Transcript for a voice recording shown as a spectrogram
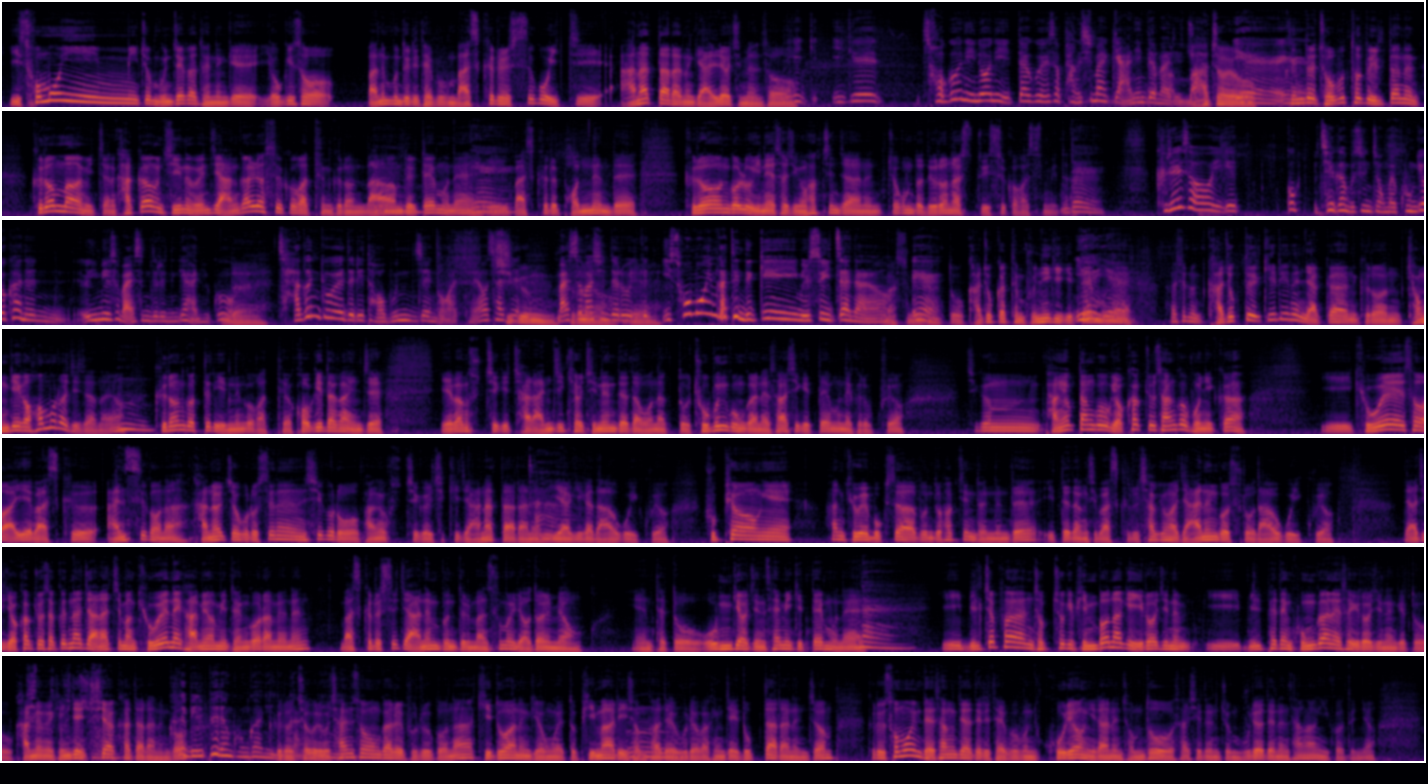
이 소모임이 좀 문제가 되는 게 여기서 많은 분들이 대부분 마스크를 쓰고 있지 않았다라는 게 알려지면서 이게, 이게 적은 인원이 있다고 해서 방심할 게 아닌데 말이죠. 맞아요. 예, 예. 근데 저부터도 일단은 그런 마음 있잖아요. 가까운 지인은 왠지 안 갈렸을 것 같은 그런 마음들 음. 때문에 예. 이 마스크를 벗는데 그런 걸로 인해서 지금 확진자는 조금 더 늘어날 수도 있을 것 같습니다. 네. 그래서 이게 꼭 제가 무슨 정말 공격하는 의미에서 말씀드리는 게 아니고 네. 작은 교회들이 더 문제인 것 같아요. 사실 말씀하신 그래요. 대로 예. 이 소모임 같은 느낌일 수 있잖아요. 맞습니다. 예. 또 가족 같은 분위기이기 예, 때문에 예, 사실은 가족들끼리는 약간 그런 경계가 허물어지잖아요. 음. 그런 것들이 있는 것 같아요. 거기다가 이제 예방 수칙이 잘 안 지켜지는 데다 워낙 또 좁은 공간에서 하시기 때문에 그렇고요. 지금 방역 당국 역학조사 한 거 보니까 이 교회에서 아예 마스크 안 쓰거나 간헐적으로 쓰는 식으로 방역 수칙을 지키지 않았다라는 아. 이야기가 나오고 있고요. 부평의 한 교회 목사분도 확진됐는데 이때 당시 마스크를 착용하지 않은 것으로 나오고 있고요. 네, 아직 역학조사 끝나지 않았지만 교회 내 감염이 된 거라면은 마스크를 쓰지 않은 분들만 28명한테 또 옮겨진 셈이기 때문에 네. 이 밀접한 접촉이 빈번하게 이루어지는 이 밀폐된 공간에서 이루어지는 게 또 감염에 굉장히 그렇죠. 취약하다라는 거. 그 밀폐된 공간이니까. 그렇죠. 그리고 네. 찬송가를 부르거나 기도하는 경우에 또 비말이 전파될 음. 우려가 굉장히 높다라는 점. 그리고 소모임 대상자들이 대부분 고령이라는 점도 사실은 좀 우려되는 상황이거든요.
